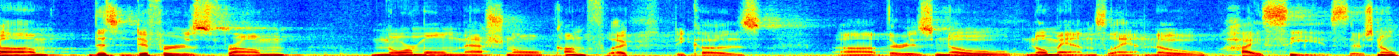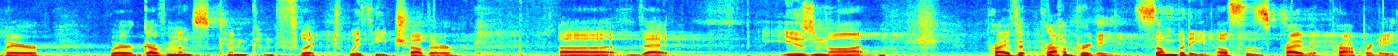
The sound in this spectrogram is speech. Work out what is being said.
Um, this differs from normal national conflict because uh, there is no no man's land, no high seas. There's nowhere where governments can conflict with each other uh, that is not private property, somebody else's private property.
